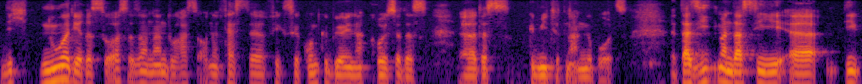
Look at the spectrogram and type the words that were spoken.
nicht nur die Ressource, sondern du hast auch eine feste, fixe Grundgebühr je nach Größe des, äh, des gemieteten Angebots. Da sieht man, dass die, äh, die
